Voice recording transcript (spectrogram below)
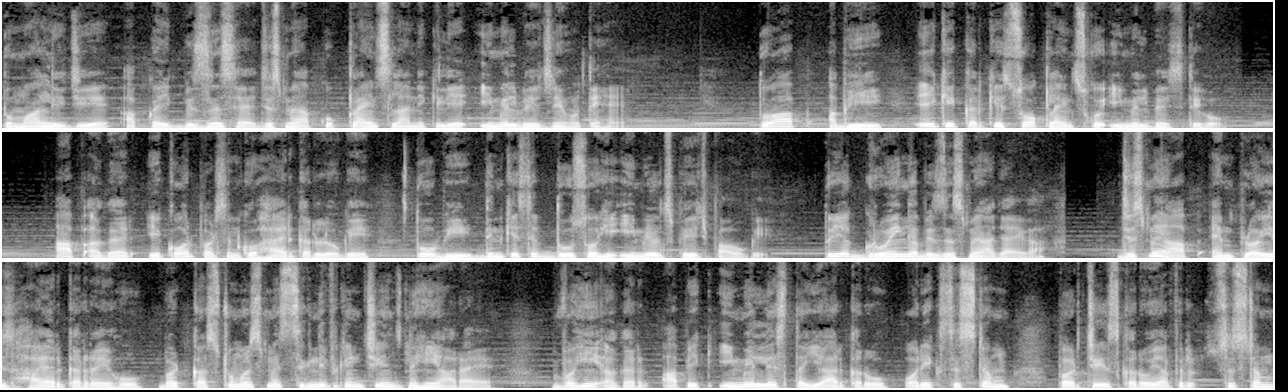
तो मान लीजिए आपका एक बिज़नेस है जिसमें आपको क्लाइंट्स लाने के लिए ईमेल भेजने होते हैं। तो आप अभी एक एक करके सौ क्लाइंट्स को ईमेल भेजते हो। आप अगर एक और पर्सन को हायर कर लोगे तो भी दिन के सिर्फ़ 200 ही ईमेल्स भेज पाओगे। तो यह ग्रोइंग अ बिज़नेस में आ जाएगा, जिसमें आप एम्प्लॉयज़ हायर कर रहे हो बट कस्टमर्स में सिग्निफिकेंट चेंज नहीं आ रहा है। वहीं अगर आप एक ईमेल लिस्ट तैयार करो और एक सिस्टम परचेज करो या फिर सिस्टम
